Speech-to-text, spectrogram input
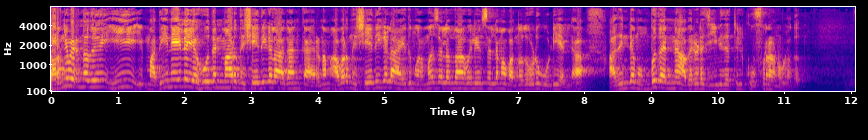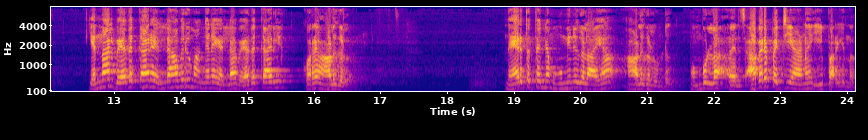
പറഞ്ഞു വരുന്നത് ഈ മദീനയിലെ യഹൂദന്മാർ നിഷേധികളാകാൻ കാരണം അവർ നിഷേധികളായത് മുഹമ്മദ് സല്ലാഹു അലൈഹി വസ്ലമ വന്നതോടുകൂടിയല്ല. അതിന്റെ മുമ്പ് തന്നെ അവരുടെ ജീവിതത്തിൽ കുഫറാണുള്ളത്. എന്നാൽ വേദക്കാരെല്ലാവരും അങ്ങനെയല്ല. വേദക്കാരിൽ കുറെ ആളുകൾ. നേരത്തെ തന്നെ മൂമിനുകളായ ആളുകളുണ്ട്. മുമ്പുള്ള അവരെ പറ്റിയാണ് ഈ പറയുന്നത്.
